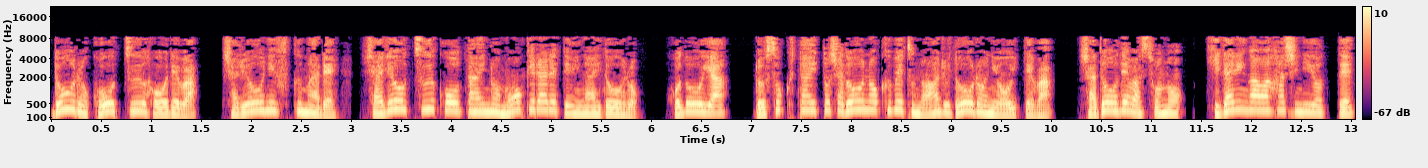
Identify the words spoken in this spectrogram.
道路交通法では、車両に含まれ、車両通行帯の設けられていない道路、歩道や路側帯と車道の区別のある道路においては、車道ではその左側端によって、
